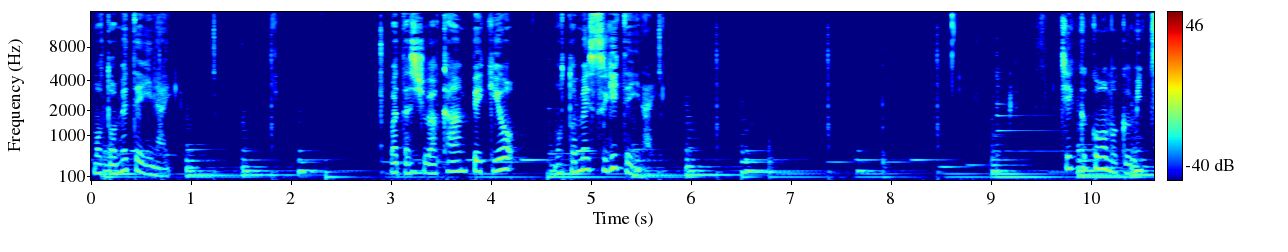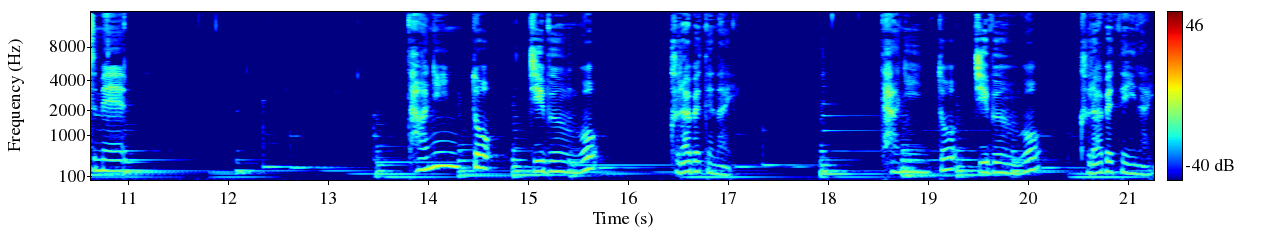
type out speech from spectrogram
求めていない。私は完璧を求めすぎていない。チェック項目3つ目。他人と自分を比べてない。他人と自分を比べていない。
